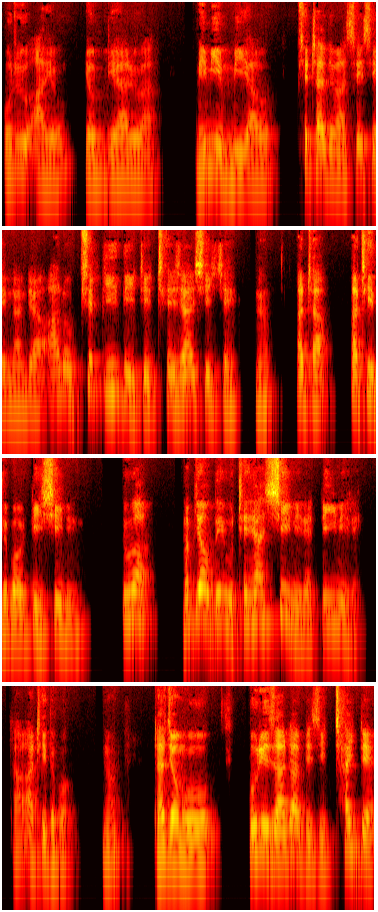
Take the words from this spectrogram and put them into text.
ဘုရုအာယုံယုတ်တရားတွေကမိမိမိအောင်ဖြစ်ထတဲ့မှာစိတ်စေနံတရားအလိုဖြစ်ပြီးသည့်ထင်ရှားရှိခြင်းနော်အထအဋ္ဌိသဘောတည်ရှိနေတယ်သူကမပြောက်သေးဘူးထင်ရှားရှိနေတယ်တီးနေတယ်ဒါအဋ္ဌိသဘောနော် ဒါကြောင့်မို့ပုရိဇာတပစ္စည်းထိုက်တဲ့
